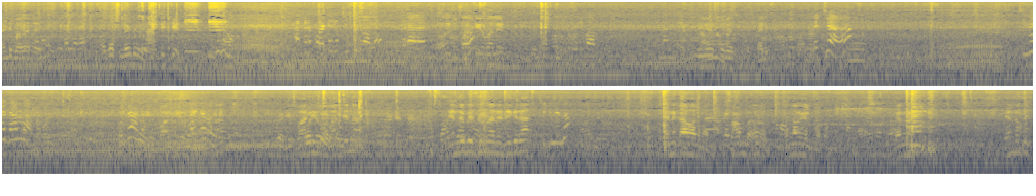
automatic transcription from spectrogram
అంటే బాగా ఒక ప్లేట్ అక్కడ ఫార్టీ రూపీస్ ఇవ్వాలా ఇక్కడ సిక్స్టీ ఇవ్వాలి చిన్నదమ్మా ఉందా నీ దగ్గర టెన్ కావాలి మరి? తొందరగా వెళ్ళిపోతాం రూపీస్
